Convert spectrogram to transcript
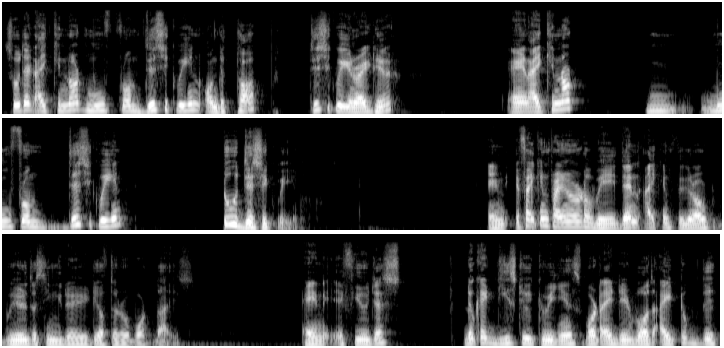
so that I cannot move from this equation on the top, this equation right here, and I cannot move from this equation to this equation. And if I can find out a way, then I can figure out where the singularity of the robot lies. And if you just look at these two equations, what I did was I took the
